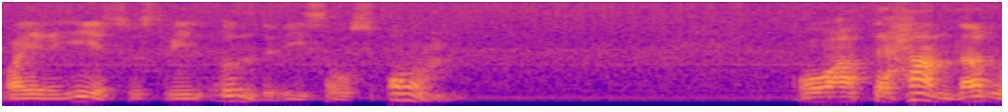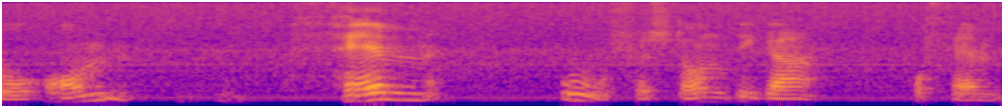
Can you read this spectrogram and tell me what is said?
vad är det Jesus vill undervisa oss om. Och att det handlar då om fem oförståndiga och fem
